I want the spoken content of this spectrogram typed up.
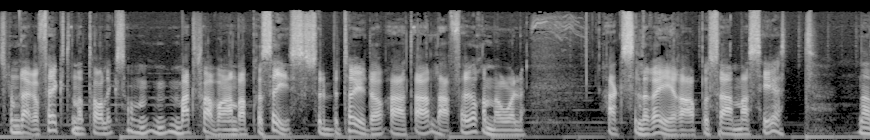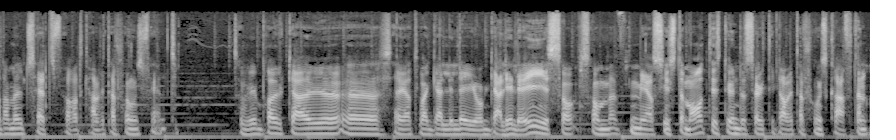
Så de där effekterna tar liksom matchar varandra precis. Så det betyder att alla föremål accelererar på samma sätt när de utsätts för ett gravitationsfält. Så vi brukar ju eh, säga att det var Galileo Galilei som mer systematiskt undersökte gravitationskraften.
